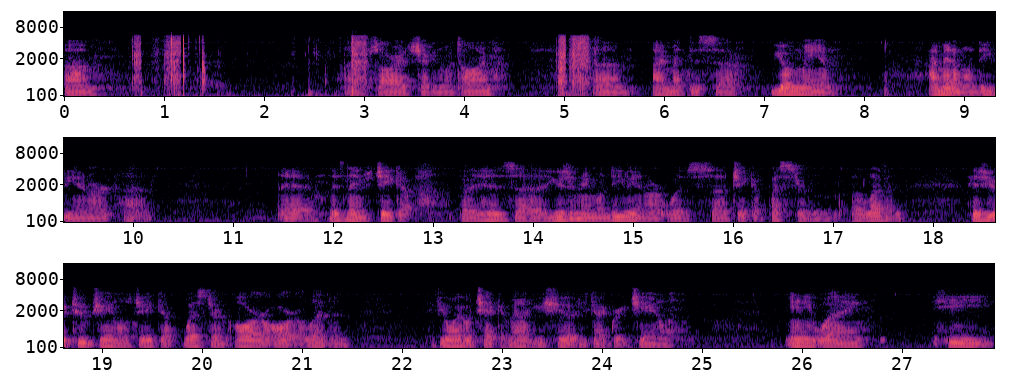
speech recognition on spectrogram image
Um, Sorry, I was checking my time. Um, I met this uh, young man. I met him on DeviantArt. Uh, uh, his name's Jacob, but his uh, username on DeviantArt was uh, Jacob Western 11. His YouTube channel is Jacob Western RR11. If you want to go check him out, you should. He's got a great channel. Anyway, he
